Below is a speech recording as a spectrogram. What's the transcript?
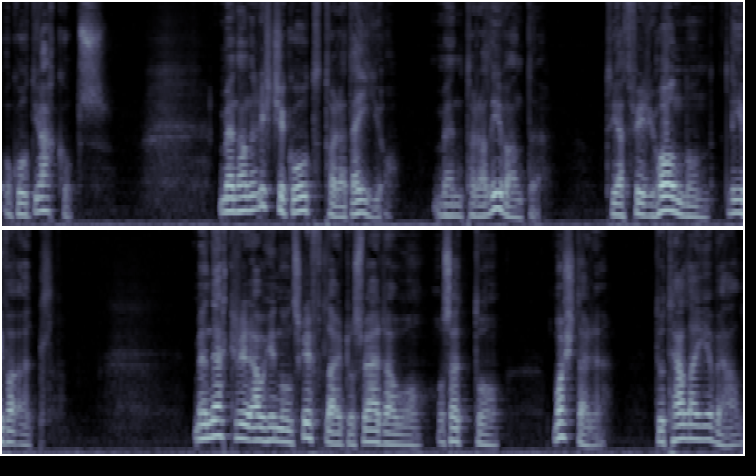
og God Jakobs. Men han er ikkje god tørra deio, men tørra livande, til at fyrir honom liva öll. Men nekrir av hinnon skriftlært og sværa og, og sett og mørstare, du tala i vel.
